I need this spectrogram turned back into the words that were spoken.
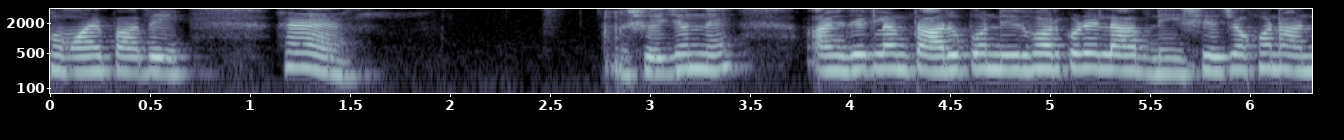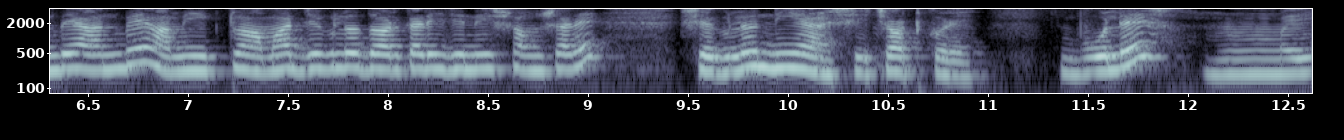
সময় পাবে? হ্যাঁ সেই জন্যে আমি দেখলাম তার উপর নির্ভর করে লাভ নেই। সে যখন আনবে আনবে, আমি একটু আমার যেগুলো দরকারি জিনিস সংসারে, সেগুলো নিয়ে আসি চট করে। বলে এই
